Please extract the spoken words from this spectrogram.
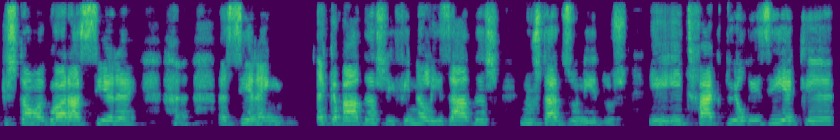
que estão agora a serem, a serem acabadas e finalizadas nos Estados Unidos. E, e, de facto ele dizia que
